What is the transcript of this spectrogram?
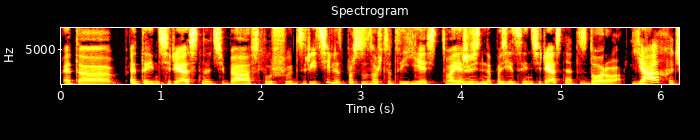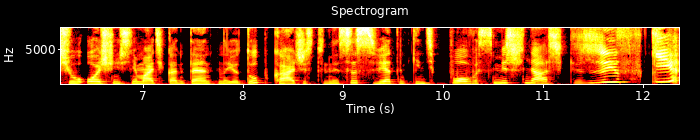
Это, это интересно, тебя слушают зрители просто за то, что ты есть. Твоя жизненная позиция интересна, это здорово. Я хочу очень снимать контент на YouTube качественный, со светом, какие-нибудь повы, смешняшки, жиски.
